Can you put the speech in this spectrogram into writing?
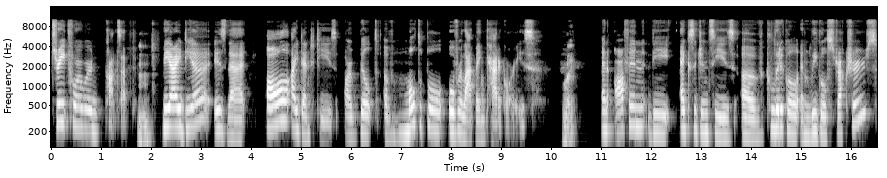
straightforward concept. Mhm. The idea is that all identities are built of multiple overlapping categories, Right. and often the exigencies of political and legal structures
